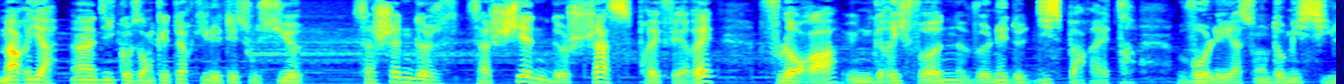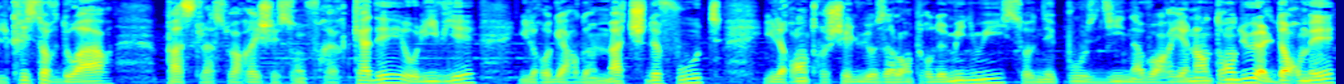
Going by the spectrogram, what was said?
Maria indique aux enquêteurs qu'il était soucieux. Sa, chienne de chasse préférée, Flora, une griffonne, venait de disparaître, volée à son domicile. Christophe Douard passe la soirée chez son frère cadet, Olivier. Il regarde un match de foot. Il rentre chez lui aux alentours de minuit. Son épouse dit n'avoir rien entendu. Elle dormait.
